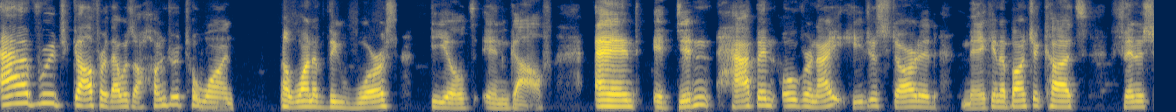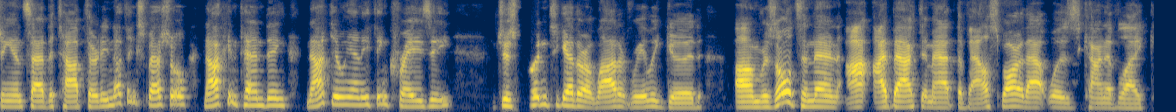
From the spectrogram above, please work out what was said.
average golfer that was 100 to 1 at one of the worst fields in golf. And it didn't happen overnight. He just started making a bunch of cuts finishing inside the top 30. Nothing special, not contending, not doing anything crazy, just putting together a lot of really good um, results. And then I, I backed him at the Valspar. That was kind of like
